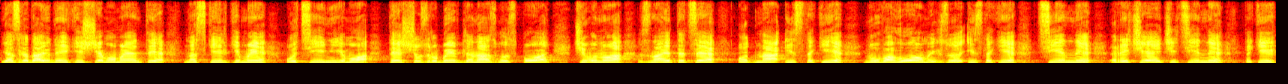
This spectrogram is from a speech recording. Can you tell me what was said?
я згадаю деякі ще моменти, наскільки ми оцінюємо те, що зробив для нас Господь. Чи воно, знаєте, це одна із таких ну, вагомих, із таких цінних речей чи цінних таких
